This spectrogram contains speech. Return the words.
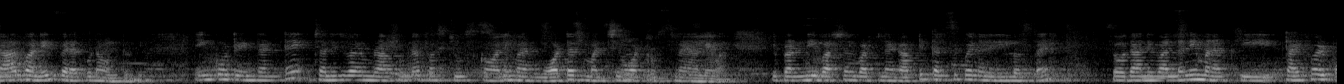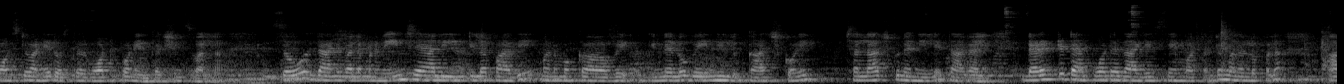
లార్వా అనేది పెరగకుండా ఉంటుంది. ఇంకోటి ఏంటంటే చలి జ్వరం రాకుండా ఫస్ట్ చూసుకోవాలి. మనకి వాటర్ మంచి వాటర్ వస్తున్నాయా లేవని ఇప్పుడు అన్ని వర్షాలు పడుతున్నాయి కాబట్టి కలిసిపోయిన నీళ్ళు వస్తాయి. సో దానివల్లనే మనకి టైఫాయిడ్ పాజిటివ్ అనేది వస్తుంది వాటర్ పోన్ ఇన్ఫెక్షన్స్ వల్ల. సో దానివల్ల మనం ఏం చేయాలి? ఇంటిలో పాది మనం ఒక వే గిన్నెలో వేడి నీళ్ళు కాచుకొని చల్లార్చుకునే నీళ్ళే తాగాలి. డైరెక్ట్ ట్యాప్ వాటర్ తాగేస్తే ఏమవుతుందంటే మన లోపల ఆ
